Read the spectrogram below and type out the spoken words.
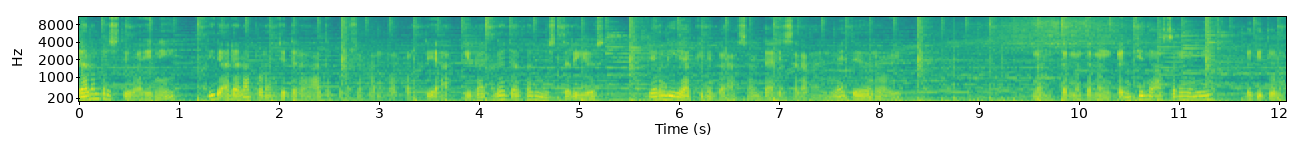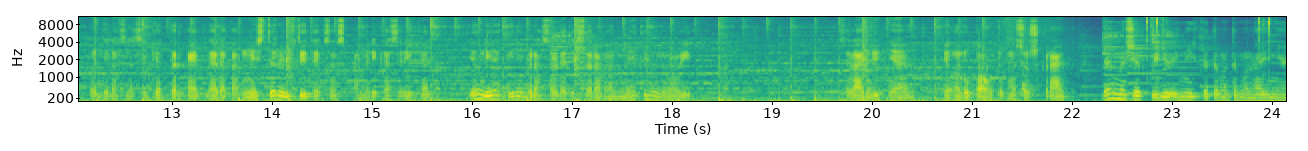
Dalam peristiwa ini, tidak ada laporan cedera atau kerusakan properti akibat ledakan misterius yang diyakini berasal dari serangan meteoroid. Nah, teman-teman pencinta astronomi, begitulah penjelasan singkat terkait ledakan misterius di Texas, Amerika Serikat yang diyakini berasal dari serangan meteoroid. Selanjutnya, jangan lupa untuk subscribe dan share video ini ke teman-teman lainnya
